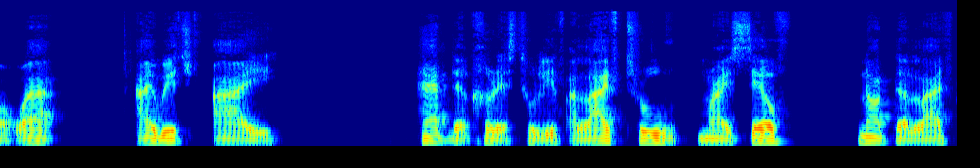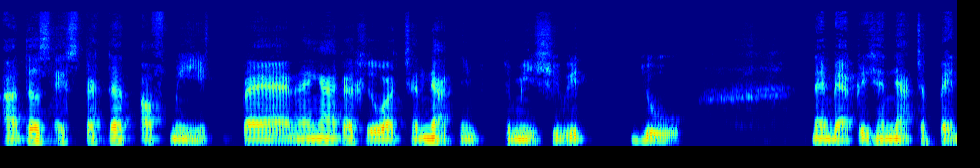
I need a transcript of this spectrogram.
บอกว่า I wish I had the courage to live a life through myself not the life others expected of me แปลง่ายๆ ก็คือว่าฉันอยากจะมีชีวิตอยู่ในแบบที่ฉันอยากจะเป็น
